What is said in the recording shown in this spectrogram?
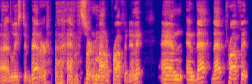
Uh, at least it better have a certain amount of profit in it, and and that that profit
